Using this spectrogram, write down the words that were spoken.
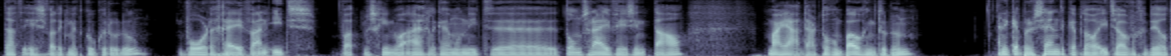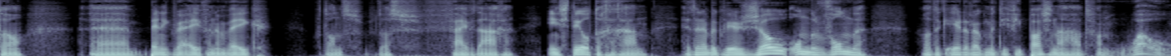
dat is wat ik met Koekeroe doe. Woorden geven aan iets wat misschien wel eigenlijk helemaal niet uh, te omschrijven is in taal. Maar ja, daar toch een poging toe doen. En ik heb recent, ik heb er al iets over gedeeld al, uh, ben ik weer even een week, althans, het was vijf dagen, in stilte gegaan. En toen heb ik weer zo ondervonden wat ik eerder ook met die Vipassana had van wow,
